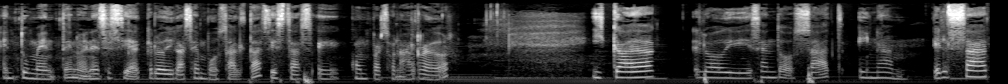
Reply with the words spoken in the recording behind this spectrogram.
en tu mente, no hay necesidad que lo digas en voz alta si estás eh, con personas alrededor. Y cada lo divides en dos, Sat y Nam. El Sat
